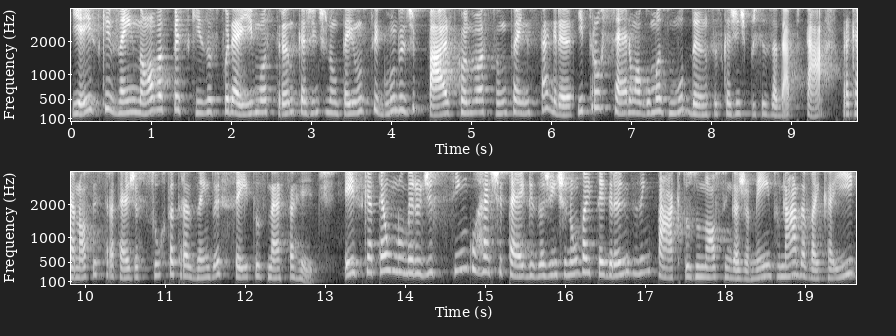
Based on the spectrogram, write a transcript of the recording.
E eis que vem novas pesquisas por aí mostrando que a gente não tem um segundo de paz quando o assunto é Instagram e trouxeram algumas mudanças que a gente precisa adaptar para que a nossa estratégia surta trazendo efeitos nessa rede. Eis que até o número de cinco hashtags a gente não vai ter grandes impactos no nosso engajamento, nada vai cair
